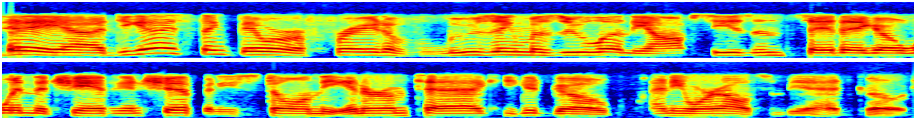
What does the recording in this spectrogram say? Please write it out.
Hey, uh, do you guys think they were afraid of losing Mazzulla in the offseason? Say they go win the championship and he's still on the interim tag. He could go anywhere else and be a head coach.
